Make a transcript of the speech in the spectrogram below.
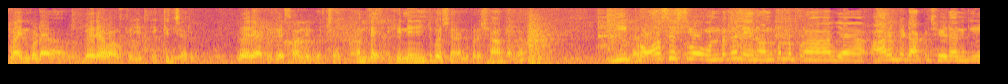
ట్రైన్ కూడా వేరే వాళ్ళతో ఎక్కించారు. వేరే అడ్వకేట్స్ వాళ్ళు వీళ్ళు వచ్చారు. అంతే ఇక నేను ఇంటికి వచ్చానండి ప్రశాంతంగా. ఈ ప్రాసెస్లో ఉండగా నేను అనుకున్న ఆర్ఎంపీ డాక్టర్ చేయడానికి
